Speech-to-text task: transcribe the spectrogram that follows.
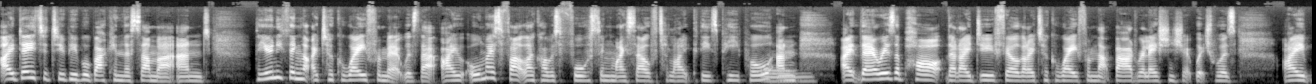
I dated two people back in the summer, and the only thing that I took away from it was that I almost felt like I was forcing myself to like these people, mm. and I, there is a part that I do feel that I took away from that bad relationship, which was I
